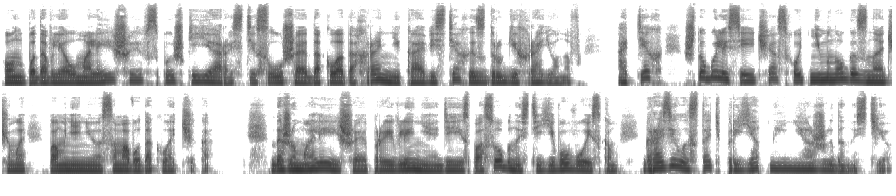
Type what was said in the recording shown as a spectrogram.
Он подавлял малейшие вспышки ярости, слушая доклад охранника о вестях из других районов, о тех, что были сейчас хоть немного значимы, по мнению самого докладчика. Даже малейшее проявление дееспособности его войском грозило стать приятной неожиданностью.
